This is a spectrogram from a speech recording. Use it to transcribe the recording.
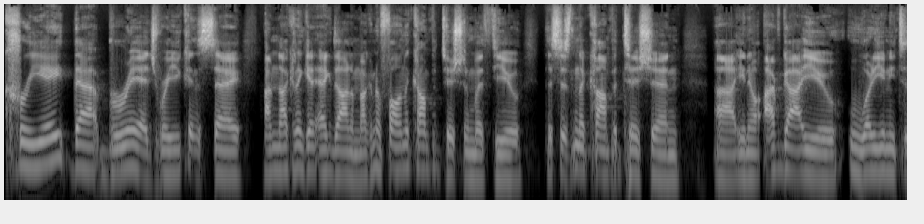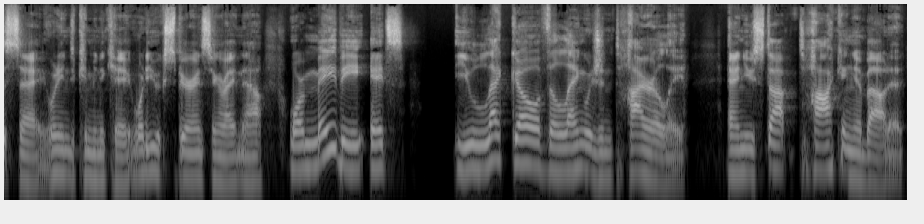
create that bridge where you can say, I'm not going to get egged on. I'm not going to fall in the competition with you. This isn't a competition. Uh, you know, I've got you. What do you need to say? What do you need to communicate? What are you experiencing right now? Or maybe it's you let go of the language entirely and you stop talking about it.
